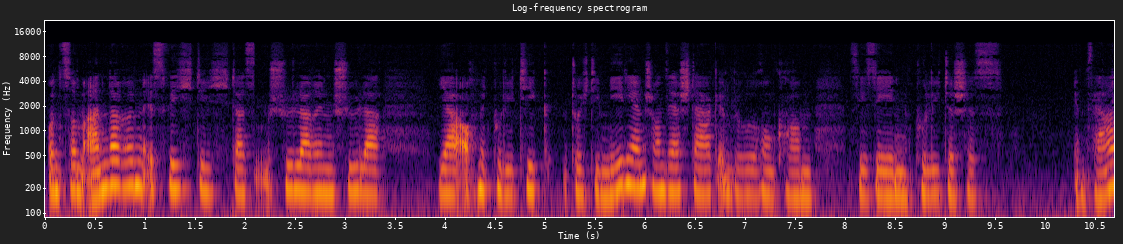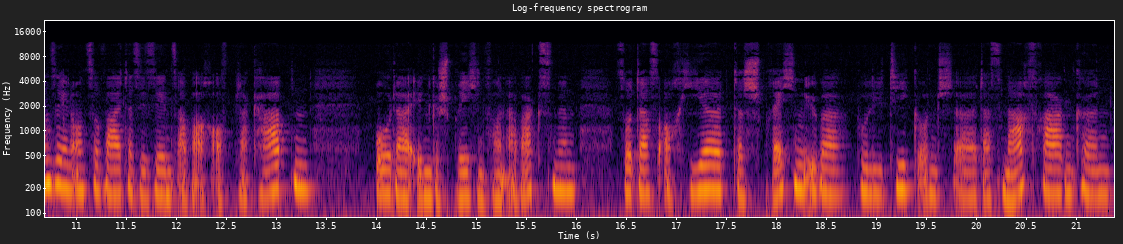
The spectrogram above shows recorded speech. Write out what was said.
Und zum anderen ist wichtig, dass Schülerinnen und Schüler ja auch mit Politik durch die Medien schon sehr stark in Berührung kommen. Sie sehen politisches im Fernsehen und so weiter. Sie sehen es aber auch auf Plakaten oder in Gesprächen von Erwachsenen, sodass auch hier das Sprechen über Politik und äh, das Nachfragen können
